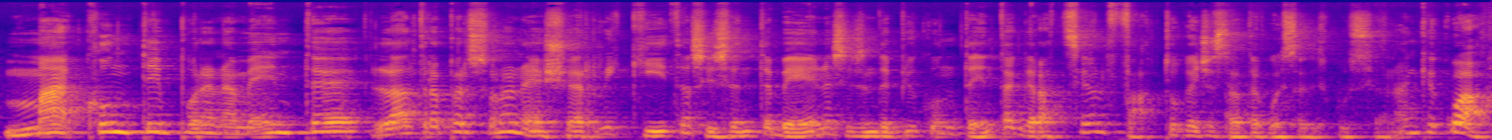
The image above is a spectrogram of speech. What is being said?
ma contemporaneamente l'altra persona ne esce arricchita, si sente bene, si sente più contenta grazie al fatto che c'è stata questa discussione. Anche qua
